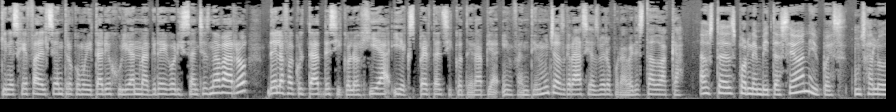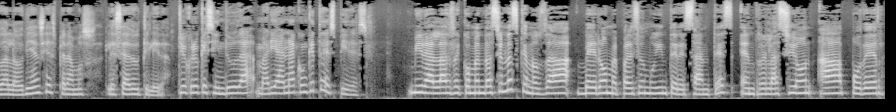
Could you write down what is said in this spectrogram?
quien es jefa del Centro Comunitario Julián MacGregor y Sánchez Navarro de la Facultad de Psicología y experta en psicoterapia infantil. Muchas gracias, Vero, por haber estado acá. A ustedes por la invitación y pues un saludo a la audiencia, esperamos les sea de utilidad. Yo creo que sin duda, Mariana, ¿con qué te despides? Mira, las recomendaciones que nos da Vero me parecen muy interesantes en relación a poder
